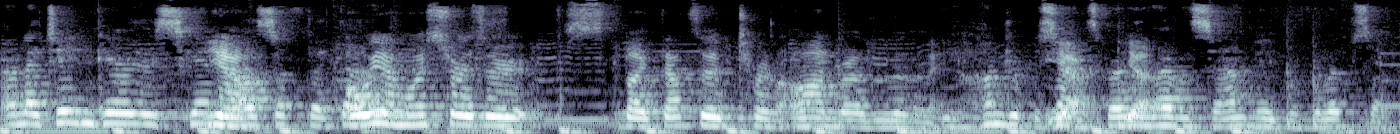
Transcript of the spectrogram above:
and like taking care of their skin and all stuff like that. Oh yeah, moisturizer, like that's a turn on rather than a Hundred percent. Yeah, It's better yeah. than having sandpaper for lips. Like.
